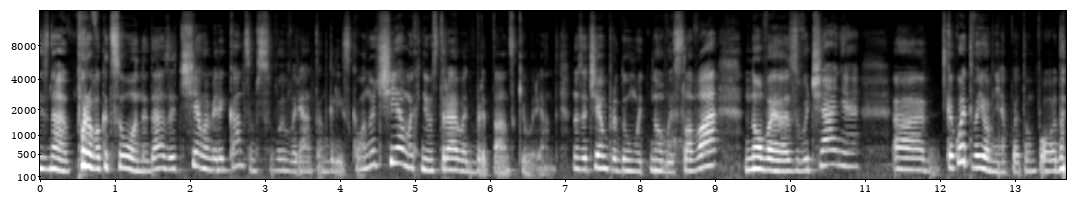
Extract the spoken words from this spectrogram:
не знаю, провокационный, да, зачем американцам свой вариант английского? Ну, чем их не устраивает британский вариант? Ну, зачем придумывать новые слова, новое звучание? А, какое твое мнение по этому поводу?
